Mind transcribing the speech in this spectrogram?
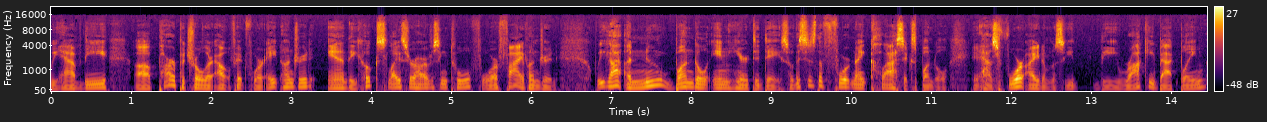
We have the uh, Power Patroller outfit for 800 and the Hook Slicer harvesting tool for 500. We got a new bundle in here today. So this is the Fortnite Classics bundle. It has four items: the Rocky back bling,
